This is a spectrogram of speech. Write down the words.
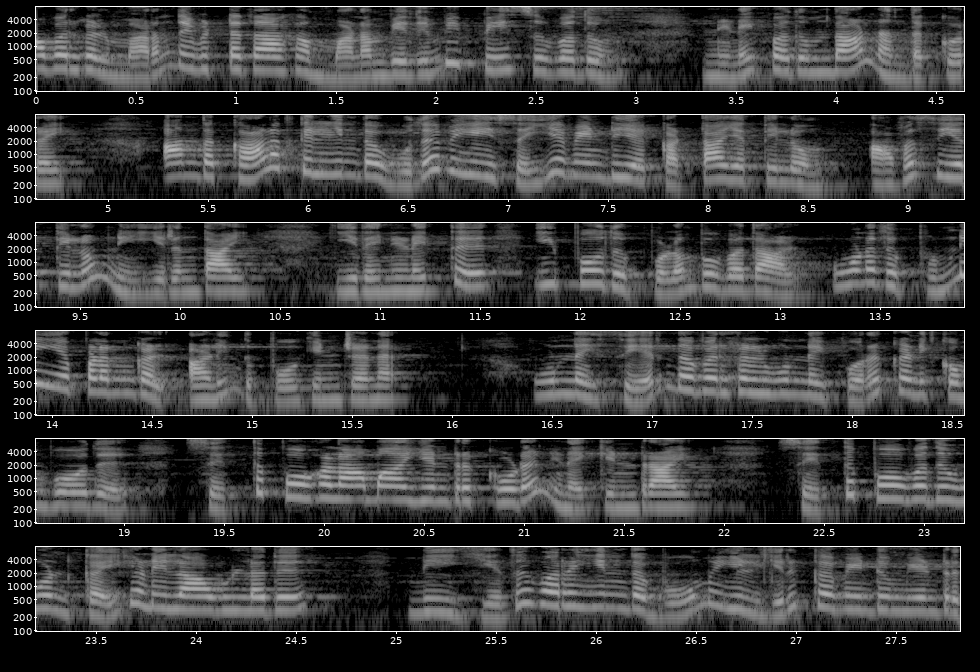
அவர்கள் மறந்துவிட்டதாக மனம் வெதும்பி பேசுவதும் நினைப்பதும் தான் அந்த குறை. அந்த காலத்தில் இந்த உதவியை செய்ய வேண்டிய கட்டாயத்திலும் அவசியத்திலும் நீ இருந்தாய். இதை நினைத்து இப்போது புலம்புவதால் உனது புண்ணிய பலன்கள் அழிந்து போகின்றன. உன்னை சேர்ந்தவர்கள் உன்னை புறக்கணிக்கும் போது செத்து போகலாமா என்று கூட நினைக்கின்றாய். செத்து போவது உன் கைகளிலா உள்ளது? நீ எதுவரை இந்த பூமியில் இருக்க வேண்டும் என்று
